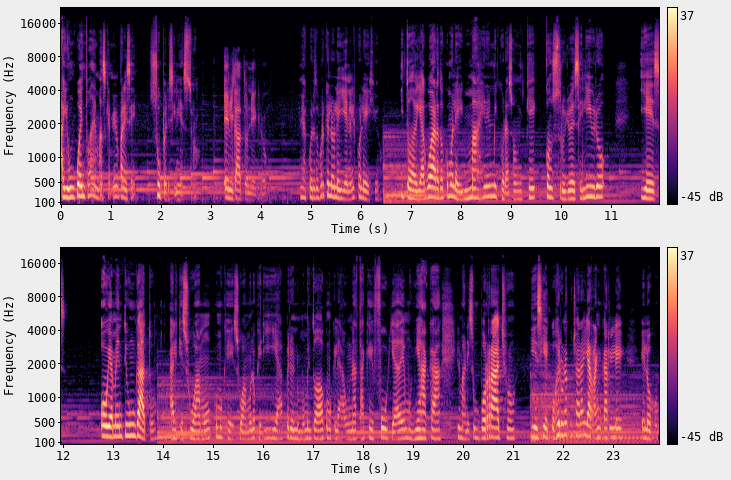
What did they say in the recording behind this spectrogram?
Hay un cuento además que a mí me parece súper siniestro, El gato negro. Me acuerdo porque lo leí en el colegio y todavía guardo como la imagen en mi corazón que construyó ese libro y es obviamente un gato al que su amo como que su amo lo quería, pero en un momento dado como que le da un ataque de furia demoníaca, el man es un borracho y decide coger una cuchara y arrancarle el ojo.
